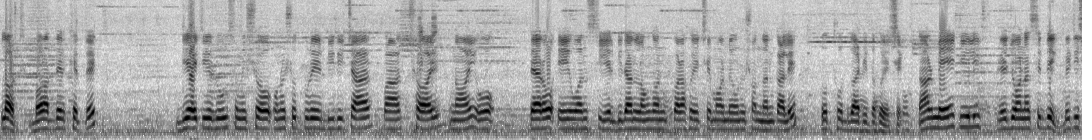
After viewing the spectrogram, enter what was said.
প্লট বরাদ্দের ক্ষেত্রে ডিআইটি রুলস উনিশশো উনসত্তরের বিডি চার পাঁচ ছয় নয় ও তেরো এ ওয়ান সি এর বিধান লঙ্ঘন করা হয়েছে মর্মে অনুসন্ধানকালে তথ্য উদ্ঘাটিত হয়েছে। তার মেয়ে টিউলিপ রেজওয়ানা সিদ্দিক ব্রিটিশ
